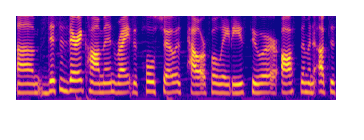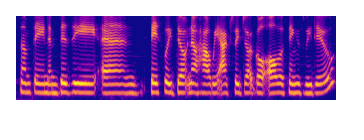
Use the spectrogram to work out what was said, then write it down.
Um, this is very common, right? This whole show is powerful ladies who are awesome and up to something and busy and basically don't know how we actually juggle all the things we do.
